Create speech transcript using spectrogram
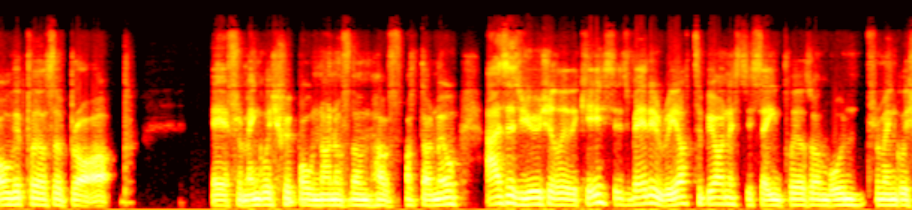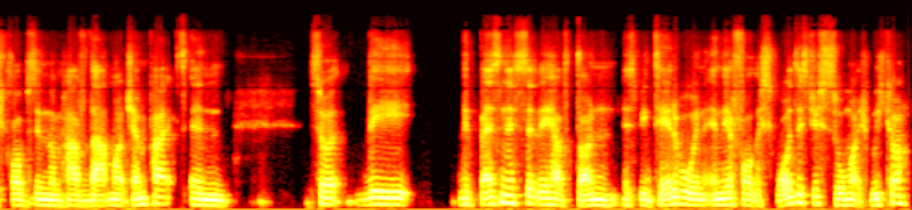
all the players have brought up uh, from English football, none of them have, have done well. As is usually the case, it's very rare, to be honest, to sign players on loan from English clubs and them have that much impact. And so the the business that they have done has been terrible, and, and therefore the squad is just so much weaker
